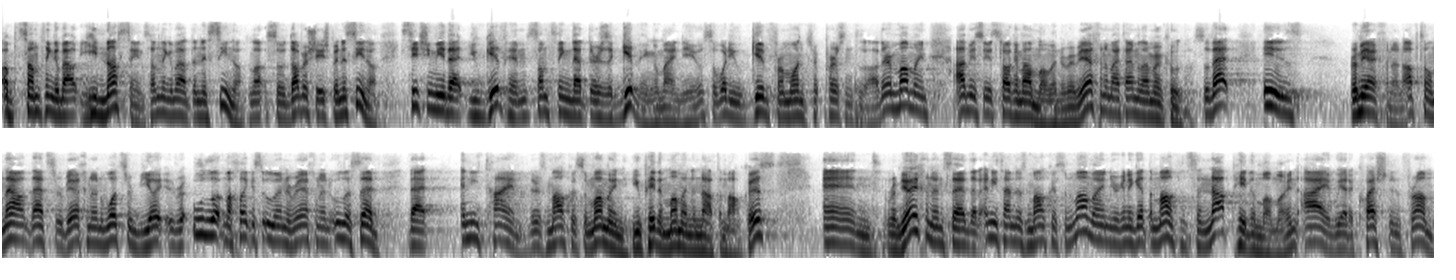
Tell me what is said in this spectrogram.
uh, something about yi something about the nesina. So davar sheish ben nesina. It's teaching me that you give him something that there's a giving, mind you. So what do you give from one person to the other? Mammon. Obviously, it's talking about mammon. So that is. Rabbi Yechanan. Up till now, that's Rabbi Yechanan. What's Rabbi Ula, Machlekes Ula and Rabbi Yechanan? Ula said that anytime there's Malchus and Mammon, you pay the Mammon and not the Malchus. And Rabbi Yechanan said that anytime there's Malchus and Mammon, you're going to get the Malchus and not pay the Mammon. I, we had a question from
